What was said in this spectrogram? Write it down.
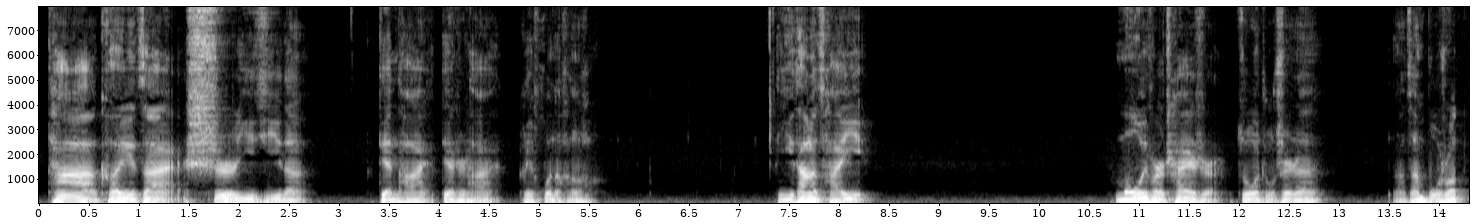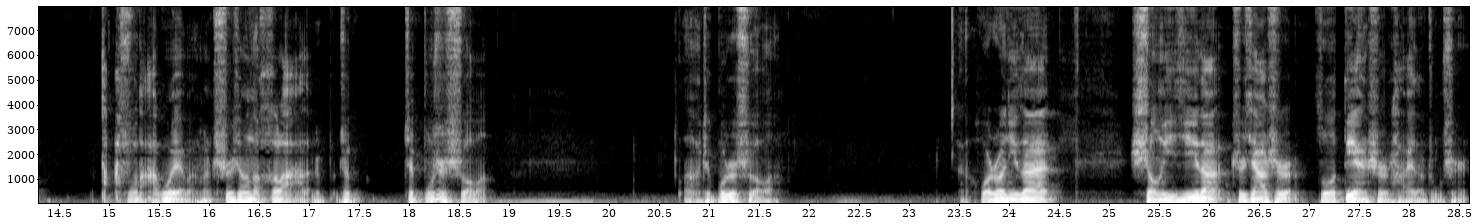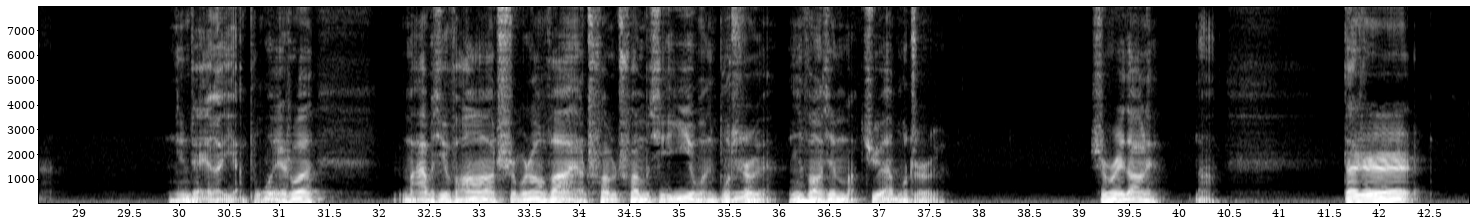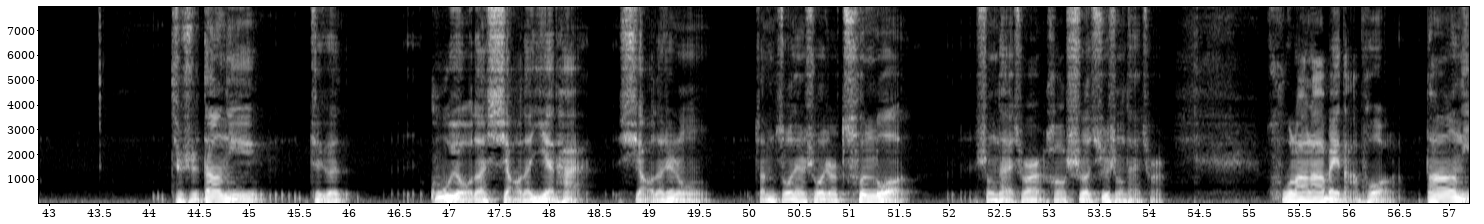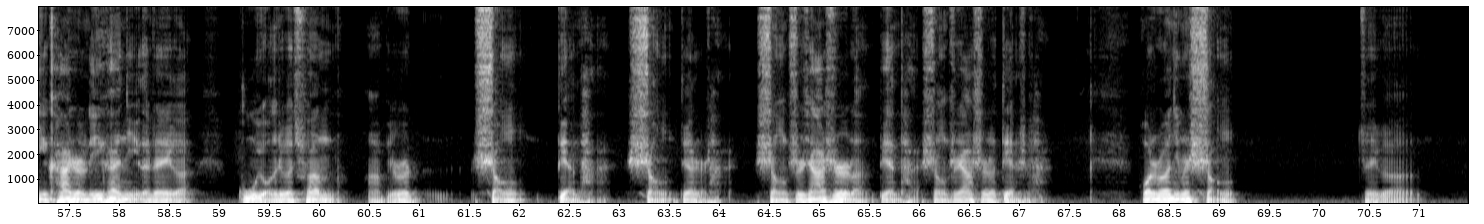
他可以在市一级的电台、电视台可以混得很好。以他的才艺，谋一份差事，做个主持人，啊，咱不说大富大贵吧，吃香的喝辣的，这这这不是奢望，啊，这不是奢望，或者说你在省一级的直辖市做电视台的主持人，您这个也不会说。买不起房啊，吃不上饭呀，穿穿不起衣服，你不至于，您放心吧，绝不至于，是不是这道理啊？但是，就是当你这个固有的小的业态、小的这种咱们昨天说就是村落生态圈和社区生态圈，呼啦啦被打破了。当你开始离开你的这个固有的这个圈子啊，比如省电台、省电视台、省直辖市的电台、省直辖市的电视台，或者说你们省这个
